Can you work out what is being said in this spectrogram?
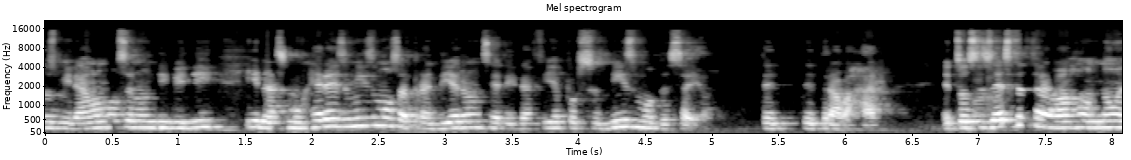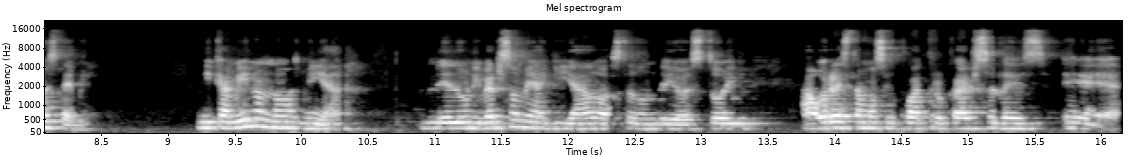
los mirábamos en un DVD y las mujeres mismas aprendieron serigrafía por su mismo deseo de, de trabajar. Entonces este trabajo no es de mí mi camino no es mía. El universo me ha guiado hasta donde yo estoy. Ahora estamos en cuatro cárceles. Eh,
